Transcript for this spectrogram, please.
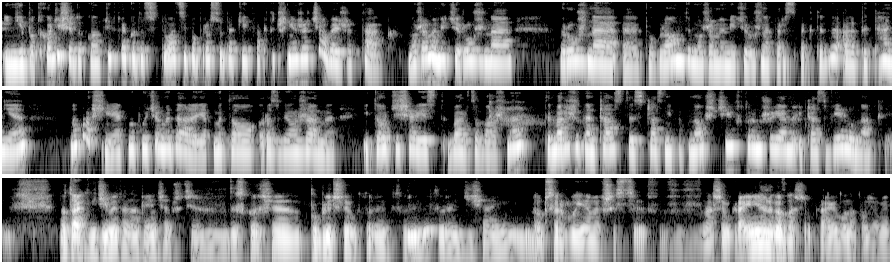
i nie podchodzi się do konfliktu jako do sytuacji po prostu takiej faktycznie życiowej, że tak, możemy mieć różne różne e, poglądy, możemy mieć różne perspektywy, ale pytanie, no właśnie, jak my pójdziemy dalej, jak my to rozwiążemy. I to dzisiaj jest bardzo ważne. Bardziej, że ten czas to jest czas niepewności, w którym żyjemy i czas wielu napięć. No tak, widzimy te napięcia przecież w dyskursie publicznym, który, który, mm który dzisiaj obserwujemy wszyscy w, w, naszym kraju, nie tylko w naszym kraju, bo na poziomie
